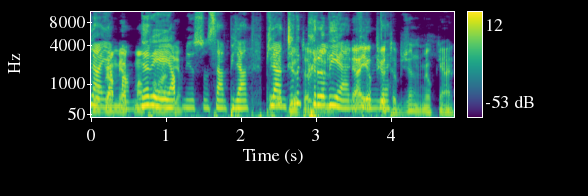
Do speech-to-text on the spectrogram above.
plan program yapmam. yapmam Nereye falan diye. yapmıyorsun sen plan? Plancının Yapıyor tabii kralı canım. yani Ya filmde. yapıyor tabii canım yok yani.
